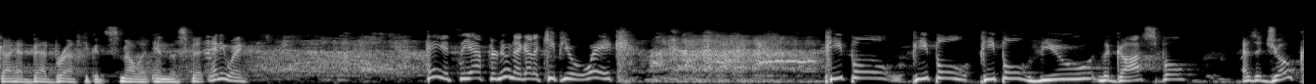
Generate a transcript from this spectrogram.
guy had bad breath. You could smell it in the spit. Anyway hey, it's the afternoon. I got to keep you awake. people, people, people view the gospel as a joke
